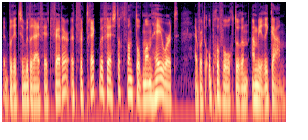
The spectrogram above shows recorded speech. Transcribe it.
Het Britse bedrijf heeft verder het vertrek bevestigd van topman Hayward. Hij wordt opgevolgd door een Amerikaan.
